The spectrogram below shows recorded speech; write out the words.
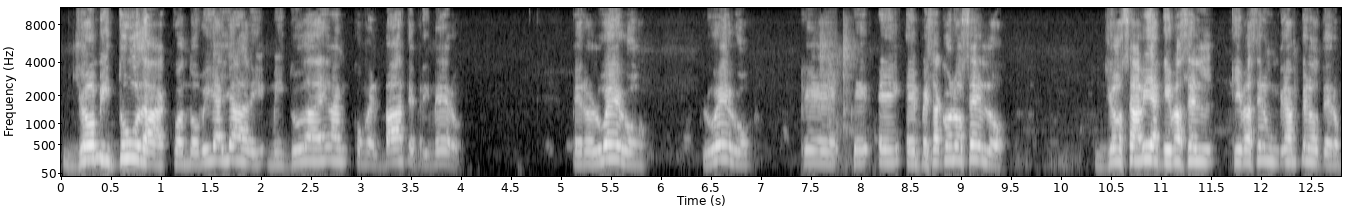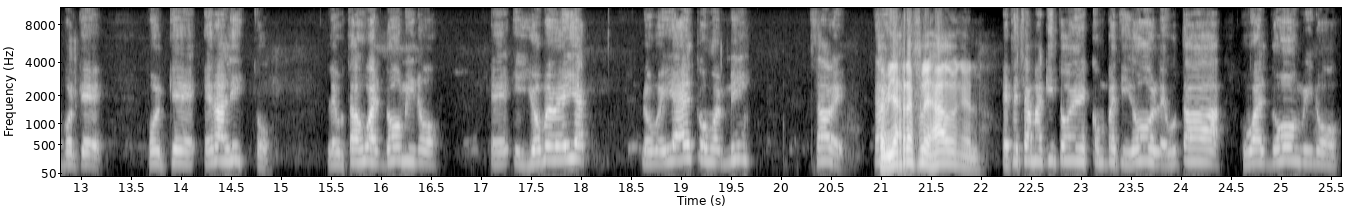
yo mis dudas, cuando vi a Yadi, mis dudas eran con el bate primero. Pero luego, luego que, que, eh, empecé a conocerlo, yo sabía que iba a ser, que iba a ser un gran pelotero porque, porque era listo, le gustaba jugar domino eh, y yo me veía, lo veía a él como en mí, ¿sabes? Te habías reflejado en él. este chamaquito es competidor, le gusta jugar domino,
